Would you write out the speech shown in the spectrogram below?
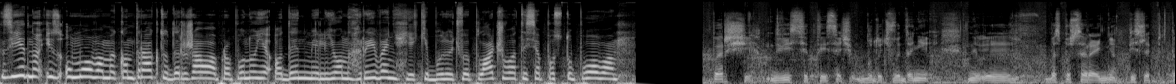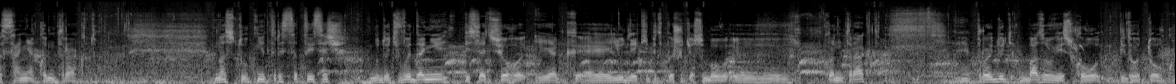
Згідно із умовами контракту, держава пропонує 1 мільйон гривень, які будуть виплачуватися поступово. Перші 200 тисяч будуть видані е, безпосередньо після підписання контракту. Наступні 300 тисяч будуть видані після цього, як е, люди, які підпишуть особовий е, контракт, пройдуть базову військову підготовку.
